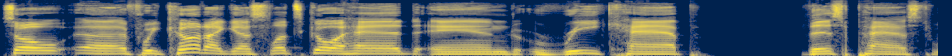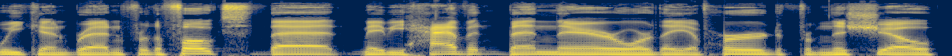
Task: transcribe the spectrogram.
So, uh, if we could, I guess let's go ahead and recap this past weekend, Brad. And for the folks that maybe haven't been there or they have heard from this show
